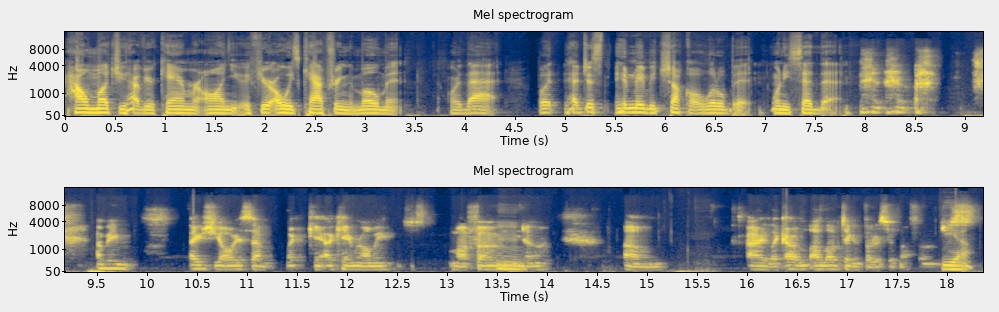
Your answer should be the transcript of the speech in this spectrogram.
how much you have your camera on you if you're always capturing the moment or that, but that just it made me chuckle a little bit when he said that. I mean, I usually always have my a ca- a camera on me, just my phone, you Mhm. know. Um, I like I, I love taking photos with my phone. Just Yeah.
